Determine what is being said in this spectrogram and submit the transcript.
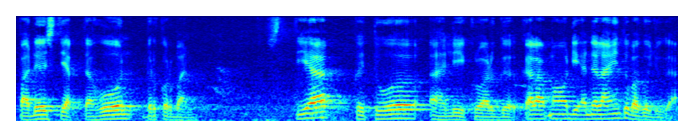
pada setiap tahun berkorban. Setiap ketua ahli keluarga. Kalau mau di lain itu bagus juga.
